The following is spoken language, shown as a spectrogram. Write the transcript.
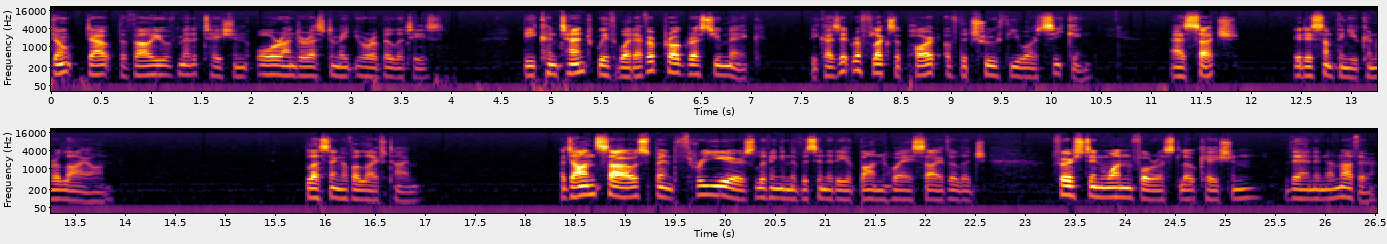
Don't doubt the value of meditation or underestimate your abilities. Be content with whatever progress you make, because it reflects a part of the truth you are seeking. As such, it is something you can rely on. Blessing of a Lifetime Ajahn Sao spent three years living in the vicinity of Ban Hui Sai village, first in one forest location, then in another.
